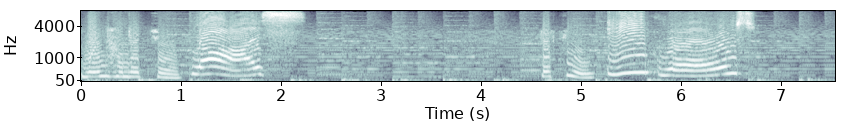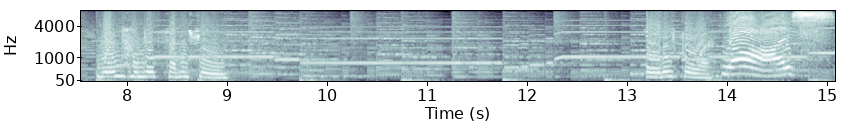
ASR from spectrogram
102 plus 15 equals 117 84 plus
